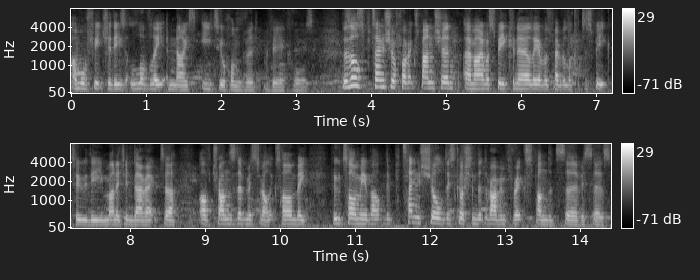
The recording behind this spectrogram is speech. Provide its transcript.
and will feature these lovely, nice E200 vehicles. There's also potential for expansion. Um, I was speaking earlier, I was very lucky to speak to the Managing Director of Transdev, Mr Alex Hornby, who told me about the potential discussion that they're having for expanded services.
